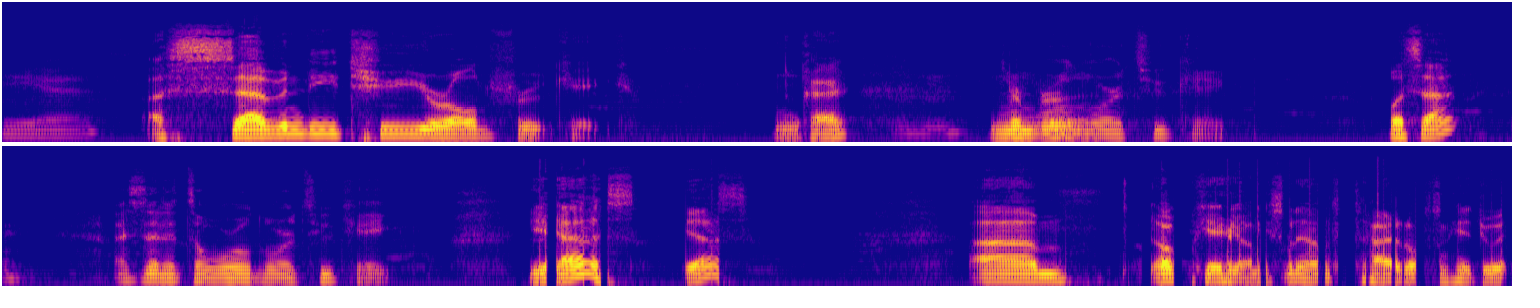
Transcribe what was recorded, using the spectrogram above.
yes. A 72 year old fruit cake. Okay. Remember World War II cake. What's that? I said it's a World War II cake. Yes. Yes. Um. Okay. Let me slow down the titles and hit you it.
